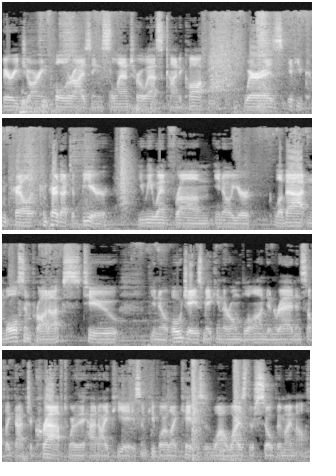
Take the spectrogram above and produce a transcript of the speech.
very jarring, polarizing cilantro-esque kind of coffee. Whereas if you compare compare that to beer, you, we went from you know your Labatt and Molson products to you know OJ's making their own blonde and red and stuff like that to craft where they had IPAs and people are like, "Okay, this is wild. Why is there soap in my mouth?"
